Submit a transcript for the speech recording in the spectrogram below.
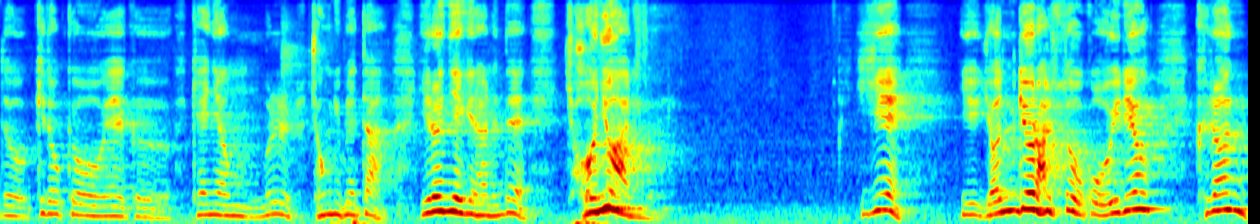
또 기독교의 그 개념을 정립했다 이런 얘기를 하는데 전혀 아닌 거예요. 이게 연결할 수 없고 오히려 그런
